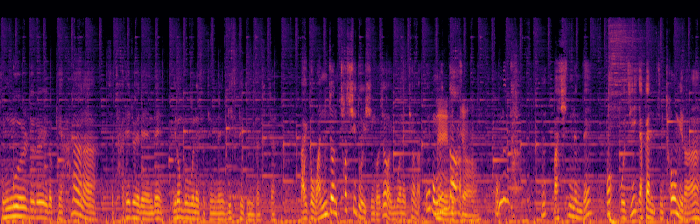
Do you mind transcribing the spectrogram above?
동물들을 이렇게 하나하나 진짜 잘해줘야 되는데 이런 부분에서 굉장히 리스펙입니다, 진짜. 아 이거 완전 첫 시도이신 거죠? 이번에 태어나. 오 네, 먹는다. 먹죠. 먹는다. 응? 맛있는데? 어 뭐지? 약간 지금 처음이라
